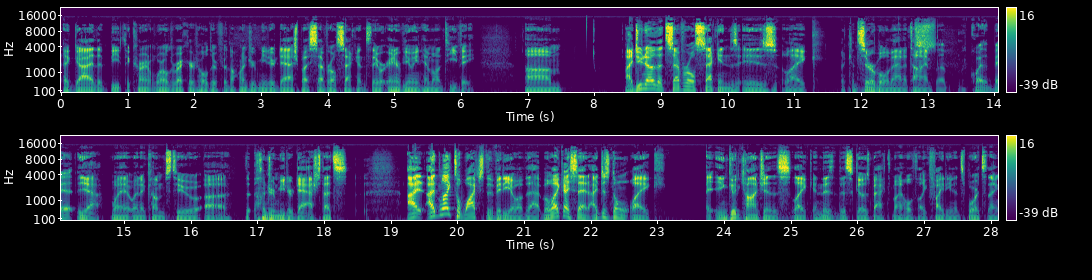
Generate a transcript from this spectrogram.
a guy that beat the current world record holder for the hundred meter dash by several seconds. They were interviewing him on TV. Um, I do know that several seconds is like a considerable amount of time. Uh, quite a bit. Yeah, when when it comes to uh, the hundred meter dash, that's I I'd like to watch the video of that, but like I said, I just don't like in good conscience. Like, and this this goes back to my whole like fighting and sports thing.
